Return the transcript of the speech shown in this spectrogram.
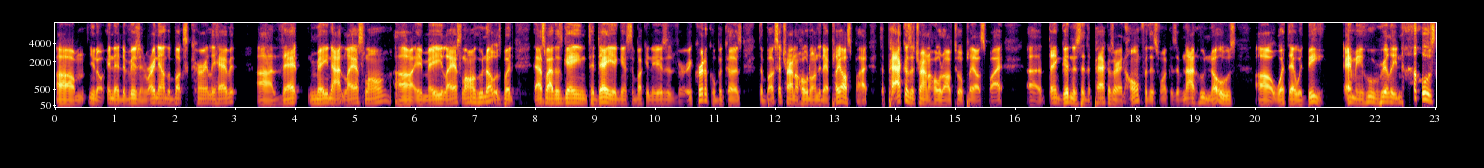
Um, you know, in that division right now, the Bucks currently have it. Uh, that may not last long. Uh, it may last long. Who knows? But that's why this game today against the Buccaneers is very critical because the Bucks are trying to hold on to that playoff spot. The Packers are trying to hold off to a playoff spot. uh, thank goodness that the Packers are at home for this one because if not, who knows uh, what that would be? I mean, who really knows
